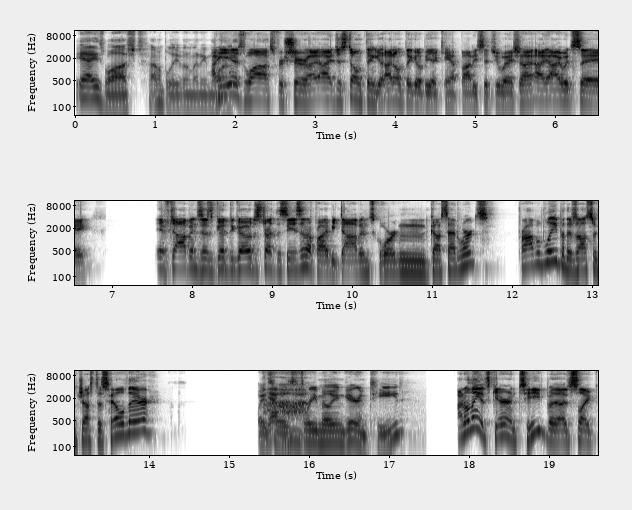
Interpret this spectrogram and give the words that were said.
Yeah, he's washed. I don't believe him anymore. He is washed for sure. I, I just don't think I don't think it'll be a camp body situation. I, I, I would say if Dobbins is good to go to start the season, it'll probably be Dobbins, Gordon, Gus Edwards, probably. But there's also Justice Hill there. Wait, yeah. so is three million guaranteed? I don't think it's guaranteed, but it's like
